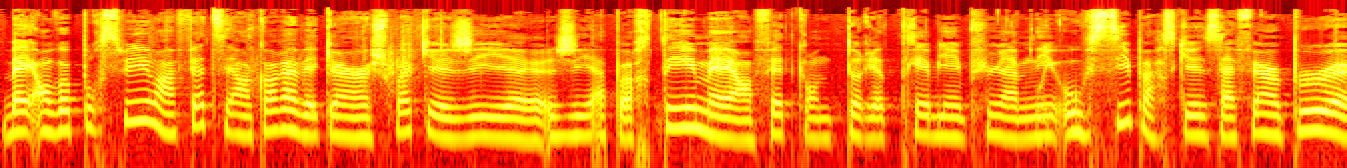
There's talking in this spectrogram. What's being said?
ben, on va poursuivre. En fait, c'est encore avec un choix que j'ai euh, j'ai apporté, mais en fait qu'on t'aurait très bien pu amener aussi parce que ça fait un peu. euh,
